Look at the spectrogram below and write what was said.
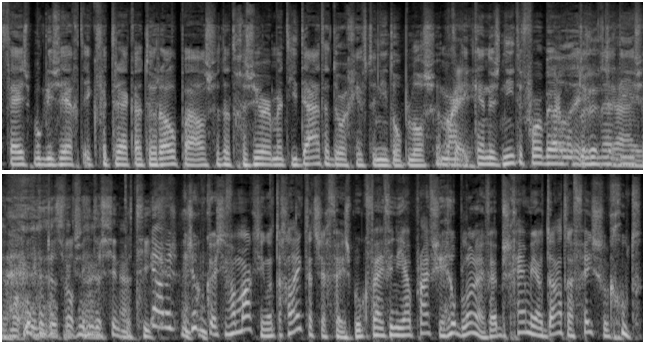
Facebook die zegt, ik vertrek uit Europa... als we dat gezeur met die datadoorgifte niet oplossen. Maar okay. ik ken dus niet de voorbeelden in, uh, die zeg maar, Dat is wel minder sympathiek. Ja, maar het is ook een kwestie van marketing. Want tegelijkertijd zegt Facebook... wij vinden jouw privacy heel belangrijk. Wij beschermen jouw data feestelijk goed.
